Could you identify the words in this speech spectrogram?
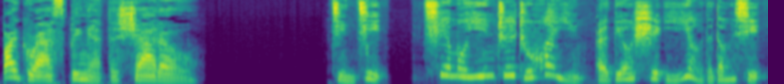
by grasping at the shadow. 谨记，切莫因追逐幻影而丢失已有的东西。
